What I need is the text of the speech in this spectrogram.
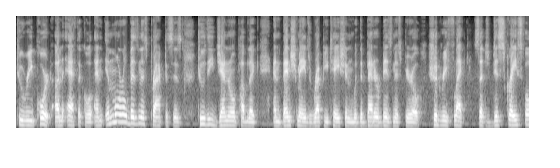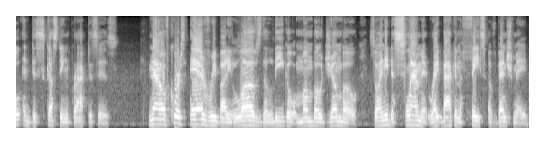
to report unethical and immoral business practices to the general public, and Benchmade's reputation with the Better Business Bureau should reflect such disgraceful and disgusting practices. Now, of course, everybody loves the legal mumbo jumbo, so I need to slam it right back in the face of Benchmade.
